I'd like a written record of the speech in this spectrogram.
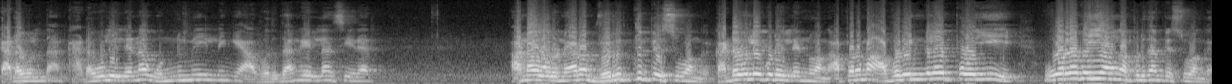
கடவுள் தான். கடவுள் இல்லைன்னா ஒண்ணுமே இல்லைங்க. அவர் தாங்க எல்லாம் செய்கிறார் ஆனால் ஒரு நேரம் வெறுத்து பேசுவாங்க. கடவுளே கூட இல்லைன்னுவாங்க. அப்புறமா அவருங்களே போய் உறவையும் அவங்க அப்படிதான் பேசுவாங்க.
